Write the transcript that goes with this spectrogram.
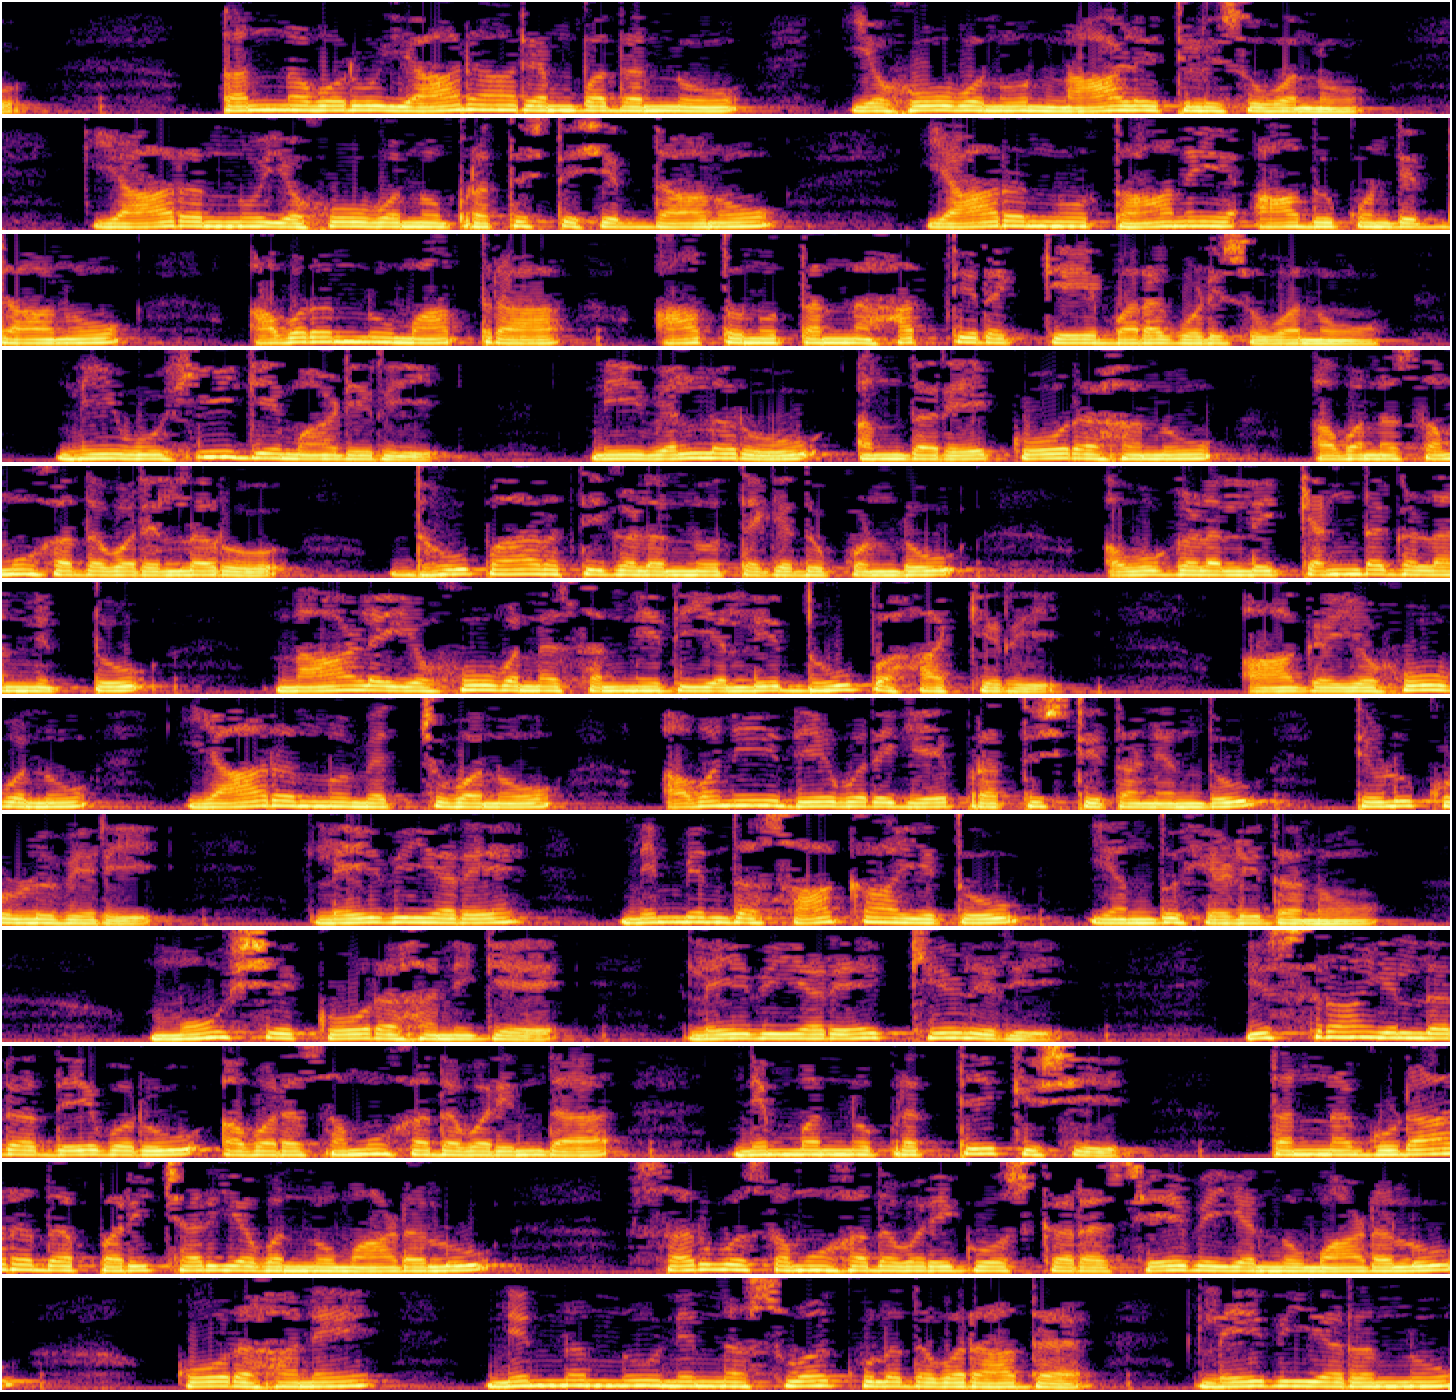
ತನ್ನವರು ಯಾರಾರೆಂಬುದನ್ನು ಯಹೋವನು ನಾಳೆ ತಿಳಿಸುವನು. ಯಾರನ್ನು ಯಹೋವನು ಪ್ರತಿಷ್ಠಿಸಿದ್ದಾನೋ, ಯಾರನ್ನು ತಾನೇ ಆದುಕೊಂಡಿದ್ದಾನೋ, ಅವರನ್ನು ಮಾತ್ರ ಆತನು ತನ್ನ ಹತ್ತಿರಕ್ಕೆ ಬರಗೊಡಿಸುವನು. ನೀವು ಹೀಗೆ ಮಾಡಿರಿ. ನೀವೆಲ್ಲರೂ ಅಂದರೆ ಕೋರಹನು, ಅವನ ಸಮೂಹದವರೆಲ್ಲರೂ ಧೂಪಾರತಿಗಳನ್ನು ತೆಗೆದುಕೊಂಡು ಅವುಗಳಲ್ಲಿ ಕೆಂಡಗಳನ್ನಿಟ್ಟು ನಾಳೆ ಯಹೋವನ ಸನ್ನಿಧಿಯಲ್ಲಿ ಧೂಪ ಹಾಕಿರಿ ಆಗ ಯಹೋವನು ಯಾರನ್ನು ಮೆಚ್ಚುವನೋ ಅವನೇ ದೇವರಿಗೆ ಪ್ರತಿಷ್ಠಿತನೆಂದು ತಿಳುಕೊಳ್ಳುವಿರಿ. ಲೇವಿಯರೇ, ನಿಮ್ಮಿಂದ ಸಾಕಾಯಿತು ಎಂದು ಹೇಳಿದನು. ಮೋಶೆ ಕೋರಹನಿಗೆ, ಲೇವಿಯರೇ, ಕೇಳಿರಿ. ಇಸ್ರಾಯೆಲ್ಲರ ದೇವರು ಅವರ ಸಮೂಹದವರಿಂದ ನಿಮ್ಮನ್ನು ಪ್ರತ್ಯೇಕಿಸಿ, ತನ್ನ ಗುಡಾರದ ಪರಿಚರ್ಯವನ್ನು ಮಾಡಲು, ಸರ್ವ ಸಮೂಹದವರಿಗೋಸ್ಕರ ಸೇವೆಯನ್ನು ಮಾಡಲು, ಕೋರಹನೇ ನಿನ್ನನ್ನು ನಿನ್ನ ಸ್ವಕುಲದವರಾದ ಲೇವಿಯರನ್ನು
